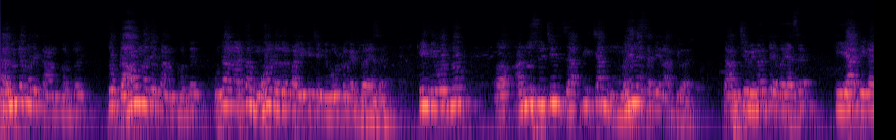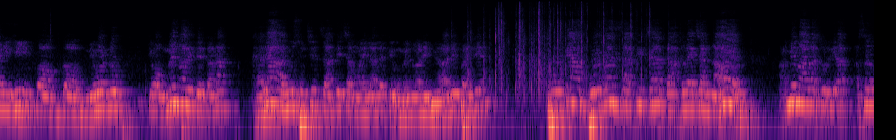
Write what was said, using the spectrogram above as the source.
तालुक्यामध्ये काम करतोय जो गावामध्ये काम करतोय उदाहरणार्थ मोहोळ नगरपालिकेची निवडणूक आहे भैयासाहेब. ही निवडणूक अनुसूचित जातीच्या महिलेसाठी राखीव आहे. तर आमची विनंती आहे भैयासाहेब की या ठिकाणी ही निवडणूक किंवा उमेदवारी देताना खऱ्या अनुसूचित जातीच्या महिलाला ती उमेदवारी मिळाली पाहिजे. छोट्या बोगस जातीच्या दाखल्याच्या नावावर आम्ही मागासवर्गीय असं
